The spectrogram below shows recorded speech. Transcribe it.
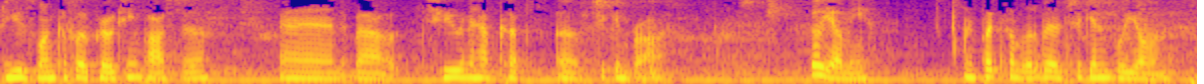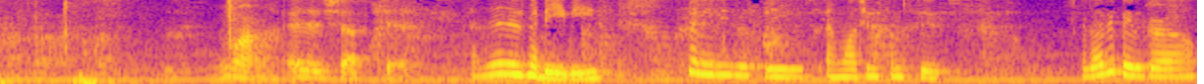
I used one cup of protein pasta and about two and a half cups of chicken broth. So yummy. I put some little bit of chicken bouillon. Mwah, it is chef kiss. And then there's my babies. My baby's asleep and watching some suits. I love you, baby girl.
